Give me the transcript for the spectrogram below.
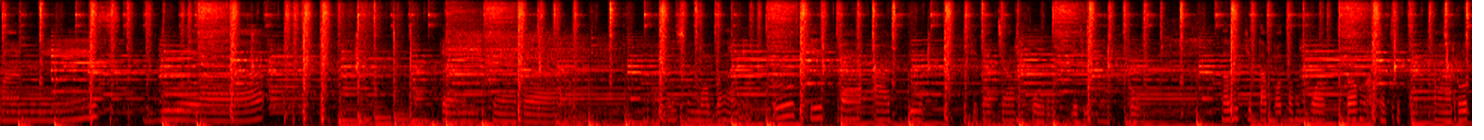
manis Gula Dan garam. Lalu semua bahan itu kita aduk Kita campur jadi lalu kita potong-potong atau kita parut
